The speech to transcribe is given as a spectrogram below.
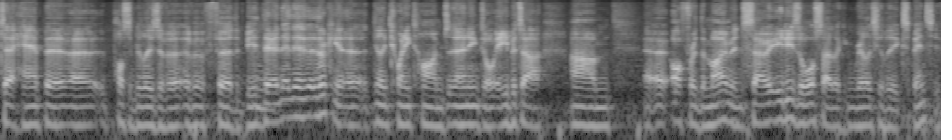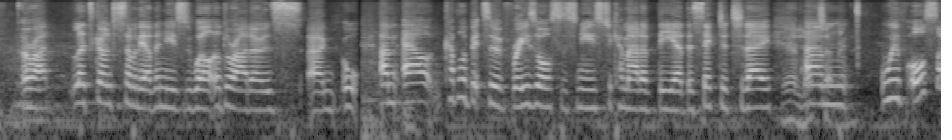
to hamper uh, possibilities of a, of a, further bid mm. there. They're, they're, looking at uh, nearly 20 times earnings or EBITDA um, uh, offer at the moment, so it is also looking relatively expensive. All right, let's go into some of the other news as well. Eldorado's. Uh, oh, um, our couple of bits of resources news to come out of the uh, the sector today. Yeah, um, We've also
